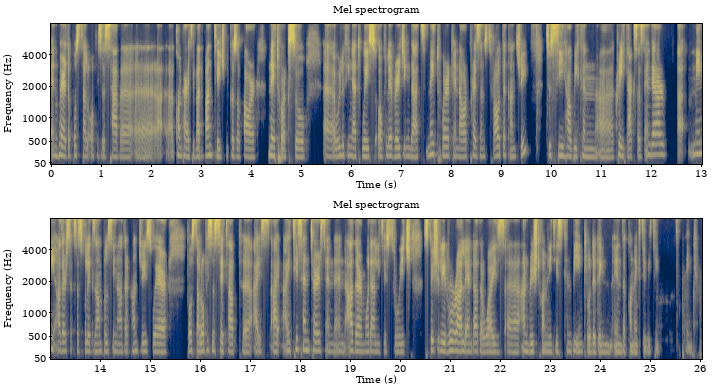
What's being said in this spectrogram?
and where the postal offices have a, a, a comparative advantage because of our network. So uh, we're looking at ways of leveraging that network and our presence throughout the country to see how we can uh, create access. And there are uh, many other successful examples in other countries where postal offices set up uh, IT centers and, and other modalities through which especially rural and otherwise uh, unreached communities can be included in, in the connectivity. Thank you.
